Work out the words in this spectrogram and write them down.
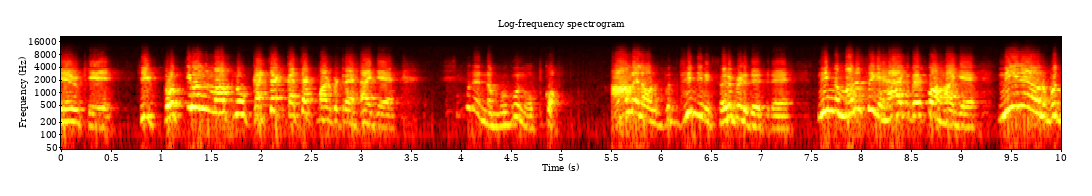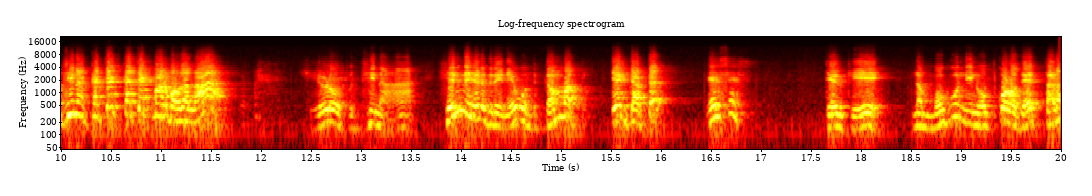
ದೇವಕಿ ಹೀಗ್ ಪ್ರತಿಯೊಂದ್ ಮಾತನ್ನು ಕಚಕ್ ಕಚಕ್ ಮಾಡ್ಬಿಟ್ರೆ ಹೇಗೆ? ಸುಮ್ಮನೆ ನಮ್ಮ ಮಗುನ ಒಪ್ಕೋ. ಆಮೇಲೆ ಅವನ ಬುದ್ಧಿ ನಿನಗೆ ಸರಿ ಬಿಡದೆ ಇದ್ರೆ ನಿನ್ನ ಮನಸ್ಸಿಗೆ ಹೇಗೆ ಬೇಕೋ ಹಾಗೆ ನೀನೇ ಅವನ ಬುದ್ಧಿನ ಕಚಕ್ ಕಚಕ್ ಮಾಡಬಹುದಲ್ಲ ಹೇಳೋ ಬುದ್ಧಿನ ಹೆಣ್ಣು ಹೇಳಿದ್ರೇನೆ ಒಂದು ಗಮ್ಮತ್ತು. ಏನ್ ಕ್ಯಾಪ್ಟನ್? ಎಸ್ ಎಸ್ ದೇವಕಿ ನಮ್ ಮಗು ನೀನ್ ಒಪ್ಕೊಳ್ಳೋದೇ ತಡ.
